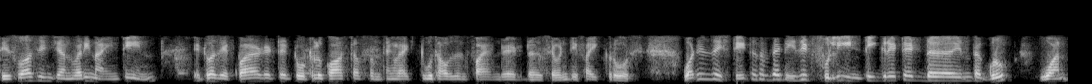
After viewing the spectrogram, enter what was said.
This was in January 19. It was acquired at a total cost of something like 2,575 crores. What is the status of that? Is it fully integrated uh, in the group? One.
